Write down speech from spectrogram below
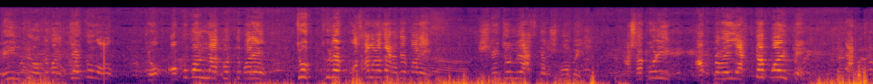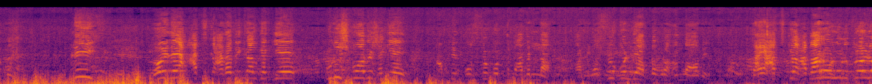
বিএনপি হতে পারে, যে কেউ কেউ অপমান না করতে পারে, চোখ তুলে কথা না দেখাতে পারে, সেই জন্য আজকের সমাবেশ। আশা করি আপনারা এই একটা পয়েন্টে প্লিজ নইলে আজকে আগামীকালকে গিয়ে পুরুষ সমাবেশে গিয়ে আপনি প্রশ্ন করতে পারবেন না। আর প্রশ্ন করলে আপনার উপর হামলা হবে। তাই আজকে আবারও অনুরোধ রইল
